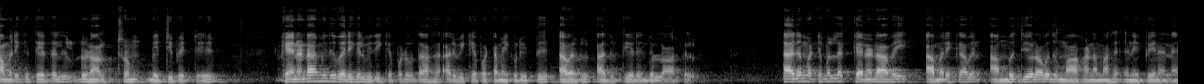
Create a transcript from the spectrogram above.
அமெரிக்க தேர்தலில் டொனால்ட் ட்ரம்ப் வெற்றி பெற்று கனடா மீது வரிகள் விதிக்கப்படுவதாக அறிவிக்கப்பட்டமை குறித்து அவர்கள் அதிருப்தியடைந்துள்ளார்கள். அது மட்டுமல்ல கனடாவை அமெரிக்காவின் ஐம்பத்தி ஓராவது மாகாணமாக இணைப்பேன் என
